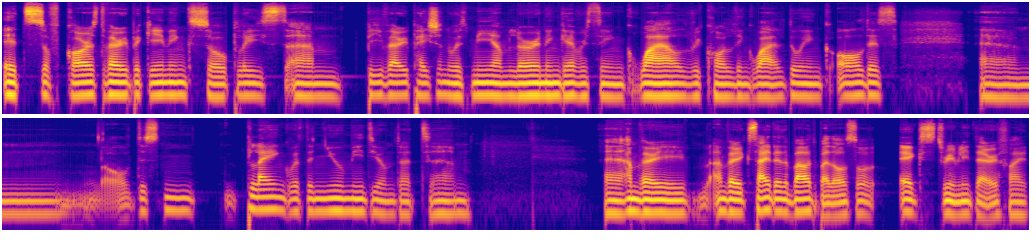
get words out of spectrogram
It's of course the very beginning, so please um, be very patient with me. I'm learning everything while recording, while doing all this, um, all this playing with the new medium that um, uh, I'm very, I'm very excited about, but also extremely terrified.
